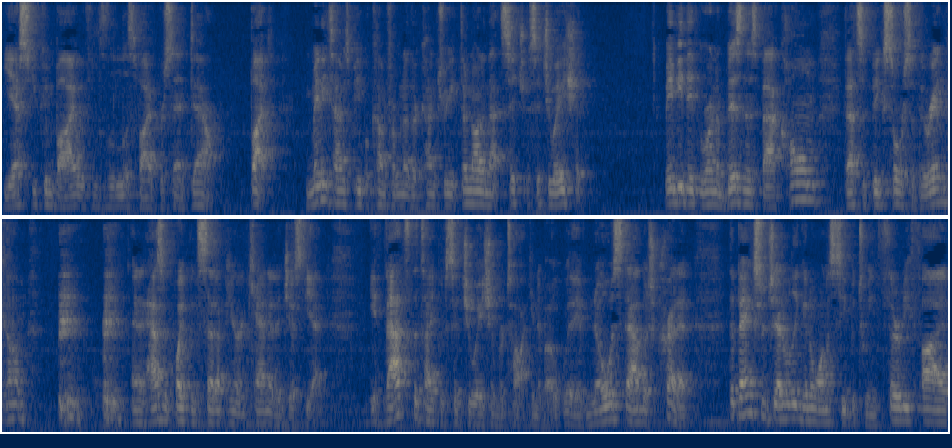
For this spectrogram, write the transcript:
yes, you can buy with as little as 5% down. But many times people come from another country, they're not in that situ situation. Maybe they've run a business back home, that's a big source of their income, and it hasn't quite been set up here in Canada just yet. If that's the type of situation we're talking about, where they have no established credit, the banks are generally going to want to see between 35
